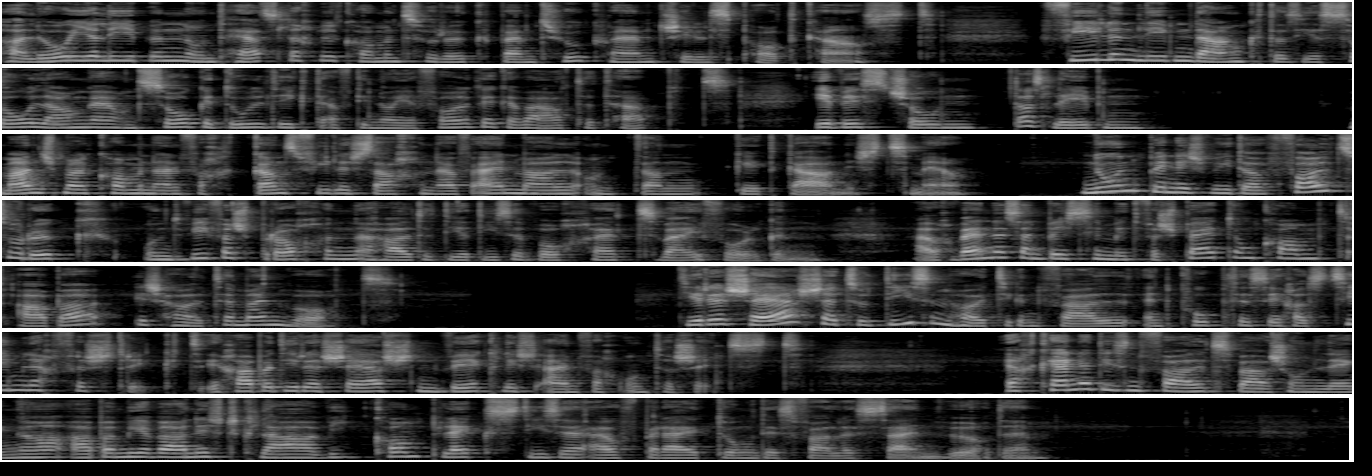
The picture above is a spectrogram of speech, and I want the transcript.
Hallo ihr Lieben und herzlich willkommen zurück beim True Crime Chills Podcast. Vielen lieben Dank, dass ihr so lange und so geduldig auf die neue Folge gewartet habt. Ihr wisst schon, das Leben. Manchmal kommen einfach ganz viele Sachen auf einmal und dann geht gar nichts mehr. Nun bin ich wieder voll zurück und wie versprochen erhaltet ihr diese Woche zwei Folgen. Auch wenn es ein bisschen mit Verspätung kommt, aber ich halte mein Wort. Die Recherche zu diesem heutigen Fall entpuppte sich als ziemlich verstrickt. Ich habe die Recherchen wirklich einfach unterschätzt. Ich kenne diesen Fall zwar schon länger, aber mir war nicht klar, wie komplex diese Aufbereitung des Falles sein würde.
